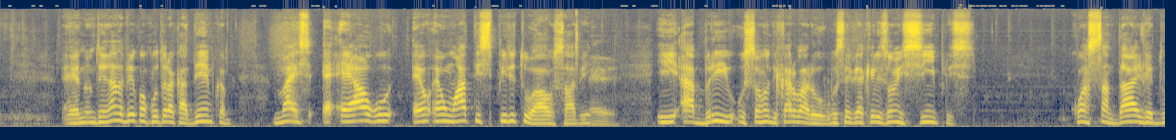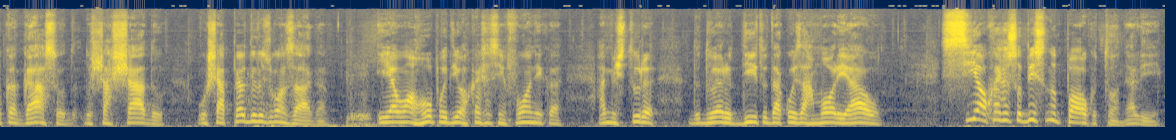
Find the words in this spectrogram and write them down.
é, não tem nada a ver com a cultura acadêmica, mas é, é algo, é, é, um ato espiritual, sabe? É. E abrir o São João de Caruaru, você vê aqueles homens simples, com a sandália do cangaço, do, do chachado, o chapéu de Luiz Gonzaga, e é uma roupa de orquestra sinfônica, a mistura do, do erudito, da coisa armorial, se a orquestra subisse no palco, Tony, ali,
